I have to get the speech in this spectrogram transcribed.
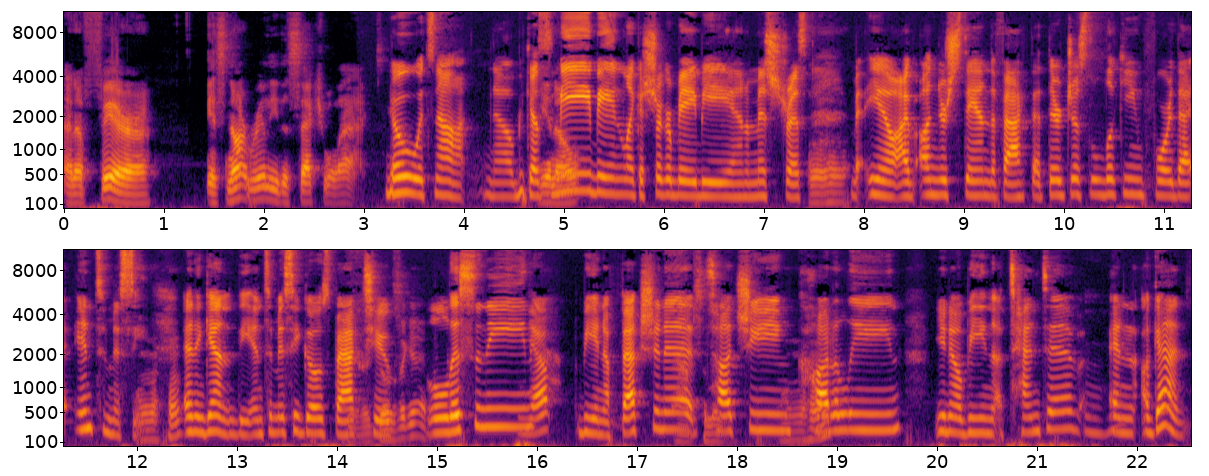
an affair it's not really the sexual act No, it's not. No, because You know? me being like a sugar baby and a mistress, Mhm. you know, I understand the fact that they're just looking for that intimacy. Mhm. And again, the intimacy goes back There to goes listening, Yep. being affectionate, Absolutely. touching, Mhm. cuddling, you know, being attentive. And again,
